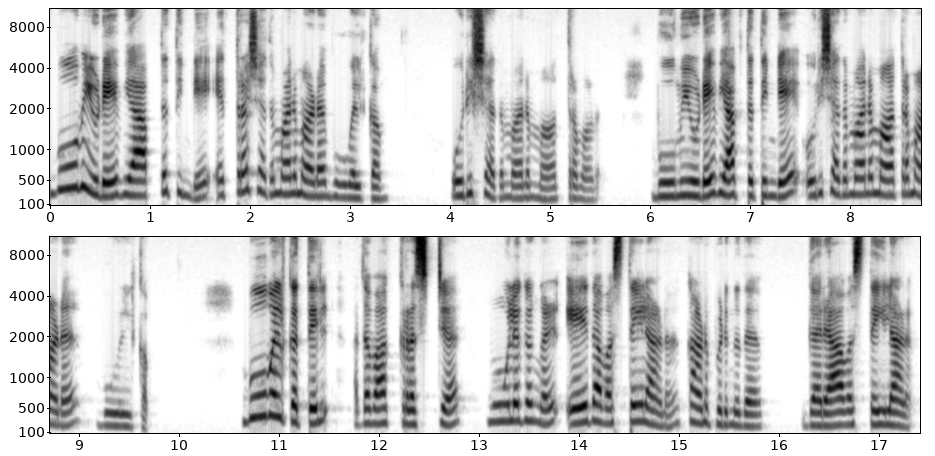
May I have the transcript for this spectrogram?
ഭൂമിയുടെ വ്യാപ്തത്തിന്റെ എത്ര ശതമാനമാണ് ഭൂവൽക്കം? ഒരു ശതമാനം മാത്രമാണ്. ഭൂമിയുടെ വ്യാപ്തത്തിന്റെ ഒരു ശതമാനം മാത്രമാണ് ഭൂവൽക്കം. ഭൂവൽക്കത്തിൽ അഥവാ ക്രസ്റ്റ് മൂലകങ്ങൾ ഏതവസ്ഥയിലാണ് കാണപ്പെടുന്നത്? ഖരാവസ്ഥയിലാണ്.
